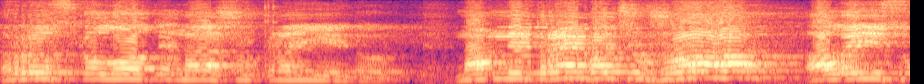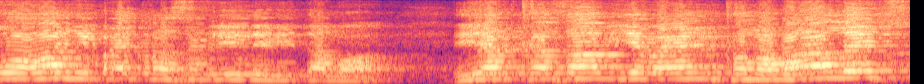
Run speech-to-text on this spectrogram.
розколоти нашу країну. Нам не треба чужого, але і свого ні метра землі не віддамо. І як казав Євген Коновалець,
